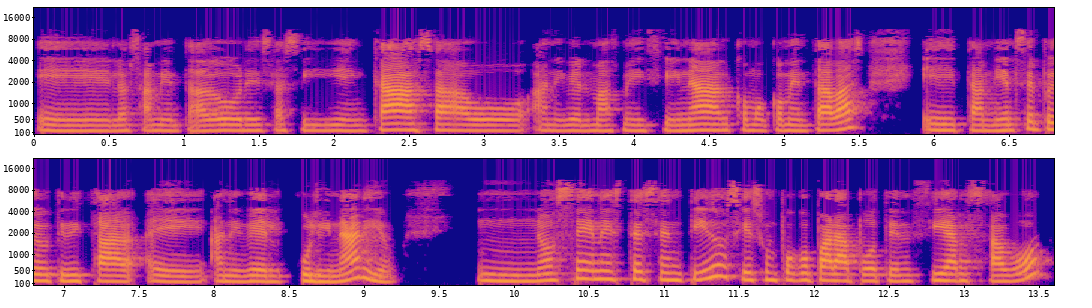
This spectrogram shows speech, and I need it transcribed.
eh, los ambientadores así en casa o a nivel más medicinal, como comentabas, eh, también se puede utilizar eh, a nivel culinario. No sé en este sentido si es un poco para potenciar sabor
